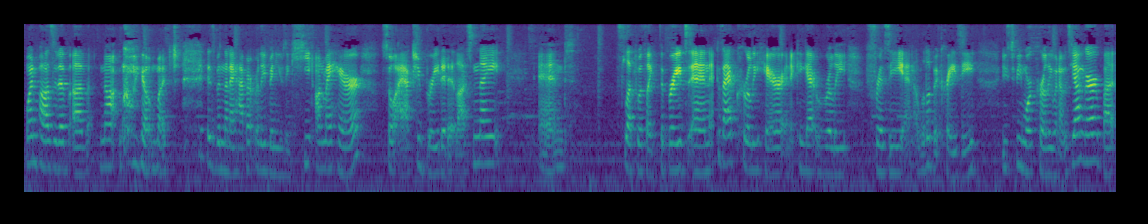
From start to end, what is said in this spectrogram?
One positive of not going out much has been that I haven't really been using heat on my hair. So I actually braided it last night and slept with like the braids in because I have curly hair and it can get really frizzy and a little bit crazy. Used to be more curly when I was younger, but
